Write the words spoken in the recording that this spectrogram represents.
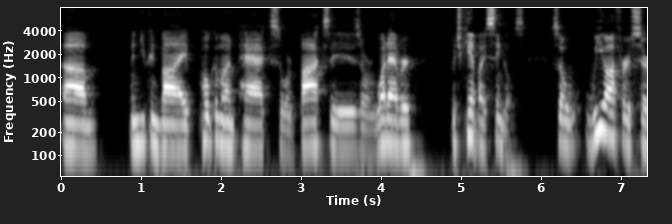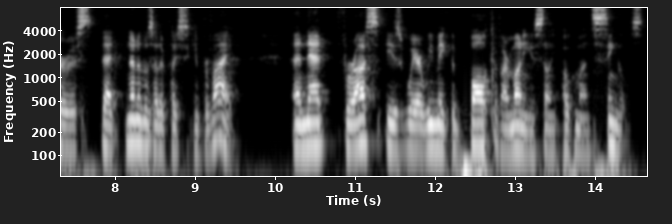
um, and you can buy Pokemon packs or boxes or whatever, but you can't buy singles. So we offer a service that none of those other places can provide. And that for us is where we make the bulk of our money is selling Pokemon singles.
